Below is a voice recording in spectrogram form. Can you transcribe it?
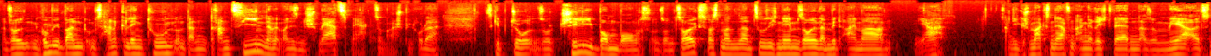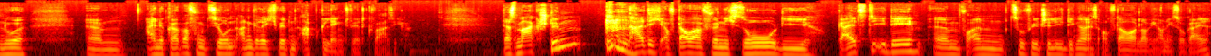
man soll ein Gummiband ums Handgelenk tun und dann dran ziehen, damit man diesen Schmerz merkt zum Beispiel. Oder es gibt so, so Chili-Bonbons und so ein Zeugs, was man dann zu sich nehmen soll, damit einmal, ja, die Geschmacksnerven angeregt werden, also mehr als nur ähm, eine Körperfunktion angeregt wird und abgelenkt wird quasi. Das mag stimmen, halte ich auf Dauer für nicht so die geilste Idee. Ähm, vor allem zu viel Chili-Dinger ist auf Dauer, glaube ich, auch nicht so geil.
